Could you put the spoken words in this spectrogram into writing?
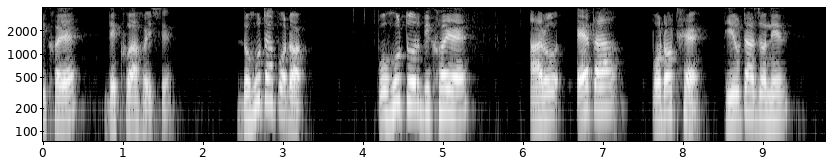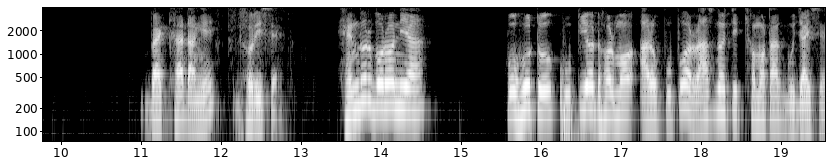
বিষয়ে দেখুওৱা হৈছে। দহোটা পদত পহুটোৰ বিষয়ে আৰু এটা পদতহে তিৰোতাজনীৰ ব্যাখ্যা দাঙি ধৰিছে। সেন্দুৰ বৰণীয়া পহুটো পুপীয় ধৰ্ম আৰু পূপৰ ৰাজনৈতিক ক্ষমতাক বুজাইছে।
